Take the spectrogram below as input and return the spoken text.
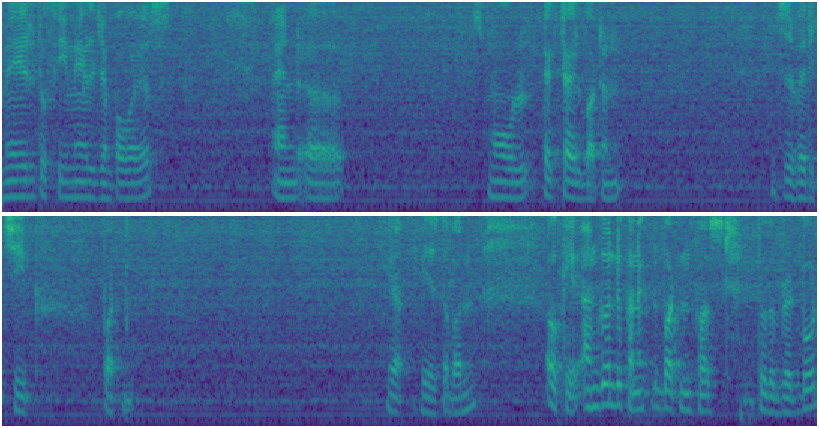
male to female jumper wires and a small tactile button. It's a very cheap button yeah here's the button. Okay I'm going to connect the button first to the breadboard.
